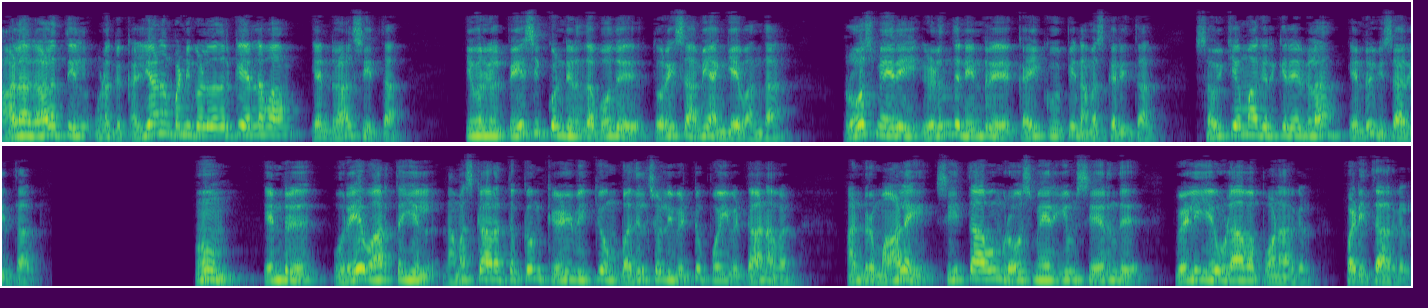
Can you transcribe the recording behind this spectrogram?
காலாகாலத்தில் உனக்கு கல்யாணம் பண்ணிக் கொள்வதற்கு என்னவாம்? என்றாள் சீதா. இவர்கள் பேசிக் கொண்டிருந்த போது துரைசாமி அங்கே வந்தான். ரோஸ்மேரி எழுந்து நின்று கை கூப்பி நமஸ்கரித்தாள். சௌக்கியமாக இருக்கிறீர்களா? என்று விசாரித்தாள். உம் என்று ஒரே வார்த்தையில் நமஸ்காரத்துக்கும் கேள்விக்கும் பதில் சொல்லிவிட்டு போய்விட்டான் அவன். அன்று மாலை சீதாவும் ரோஸ்மேரியும் சேர்ந்து வெளியே உலாவ போனார்கள். படித்தார்கள்.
